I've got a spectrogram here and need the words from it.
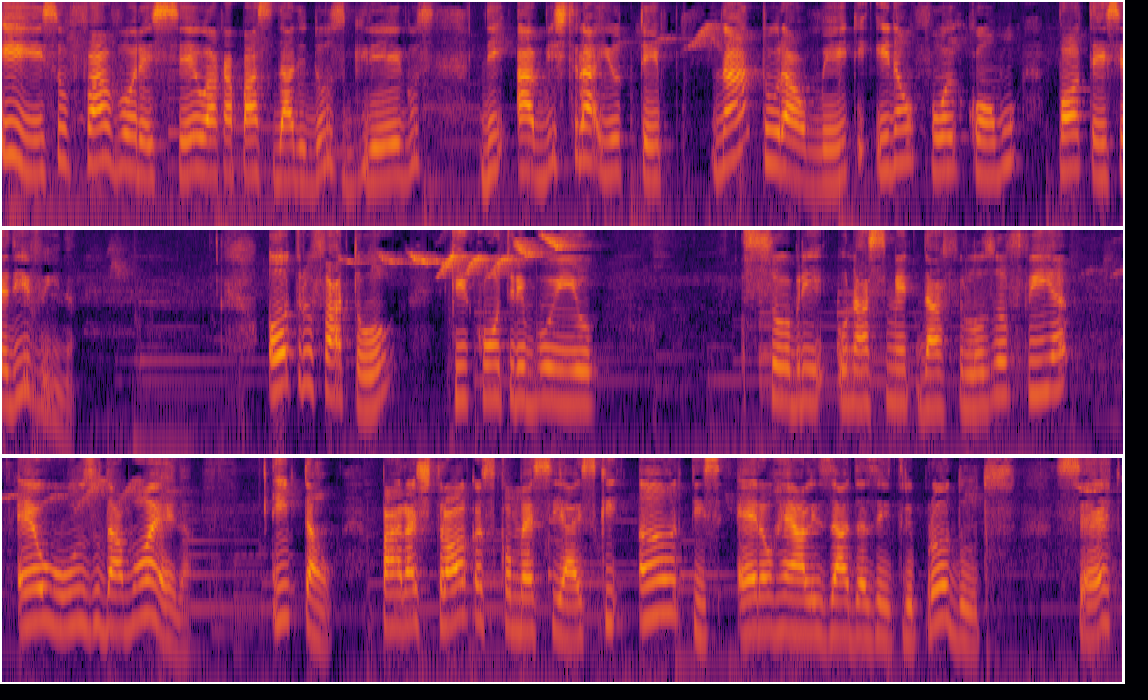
e isso favoreceu a capacidade dos gregos de abstrair o tempo naturalmente e não foi como potência divina. Outro fator que contribuiu sobre o nascimento da filosofia é o uso da moeda. Então, para as trocas comerciais que antes eram realizadas entre produtos, certo?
